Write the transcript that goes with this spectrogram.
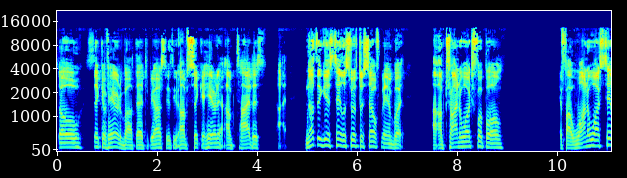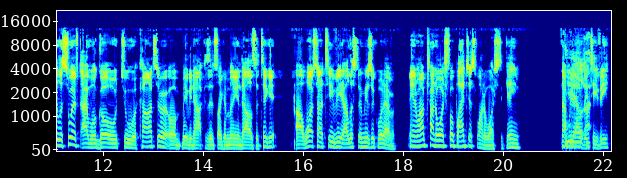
so sick of hearing about that. To be honest with you, I'm sick of hearing it. I'm tired of I, nothing against Taylor Swift herself, man, but I'm trying to watch football. If I want to watch Taylor Swift, I will go to a concert or maybe not because it's like a million dollars a ticket. I'll watch on TV. I'll listen to music, whatever. Man, when I'm trying to watch football, I just want to watch the game, not You know, reality I- TV.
